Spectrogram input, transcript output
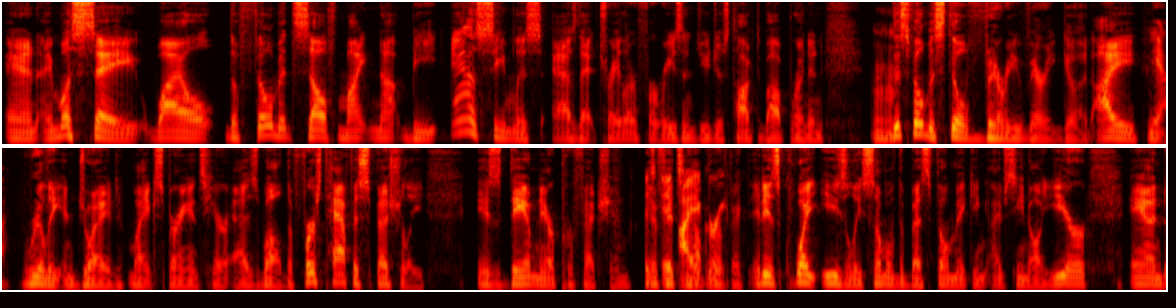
And I must say, while the film itself might not be as seamless as that trailer for reasons you just talked about, Brendan, this film is still very, very good. I Yeah. really enjoyed my experience here as well. The first half, especially, is damn near perfection. It's- if it- it's I not agree. perfect, it is quite easily some of the best filmmaking I've seen all year and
